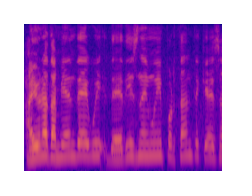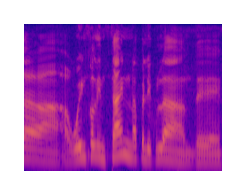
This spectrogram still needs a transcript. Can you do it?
Hay una también de, de Disney muy importante que es a Winkle in Time, una película de,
